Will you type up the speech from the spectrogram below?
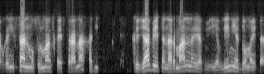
Афганистан мусульманская страна, ходить в хаджабе это нормальное явление, я думаю, это,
